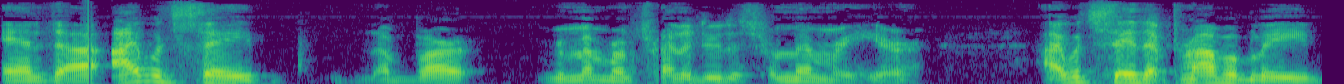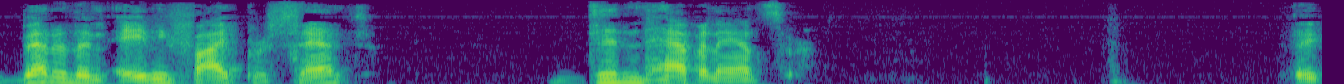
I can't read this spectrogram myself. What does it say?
And uh, I would say, remember I'm trying to do this from memory here. I would say that probably better than 85% didn't have an answer. They,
